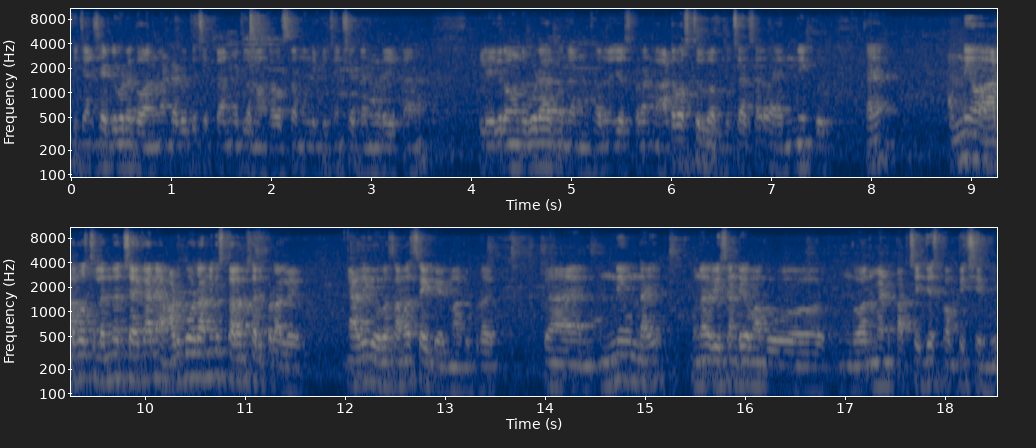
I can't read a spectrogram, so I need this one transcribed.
కిచెన్ షెడ్ కూడా గవర్నమెంట్ అడిగితే చెప్పాము. ఇట్లా మాకు అవసరం ఉంది కిచెన్ షెడ్ అని కూడా చెప్పాము. ప్లే గ్రౌండ్ కూడా కొంచెం చదువు చేసుకోవడానికి ఆట వస్తువులు పంపించారు సార్ అవన్నీ అన్ని ఆట వస్తువులు అన్నీ వచ్చాయి కానీ ఆడుకోవడానికి స్థలం సరిపడలేదు అది ఒక సమస్య అయిపోయింది మాకు ఇప్పుడు. అన్నీ ఉన్నాయి. ఉన్న రీసెంట్గా మాకు గవర్నమెంట్ పర్చేజ్ చేసి పంపించింది.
